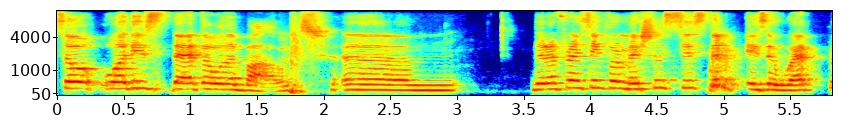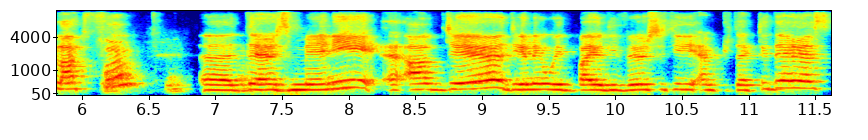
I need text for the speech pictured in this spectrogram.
So what is that all about? Um, the reference information system is a web platform. Uh, there's many uh, out there dealing with biodiversity and protected areas.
